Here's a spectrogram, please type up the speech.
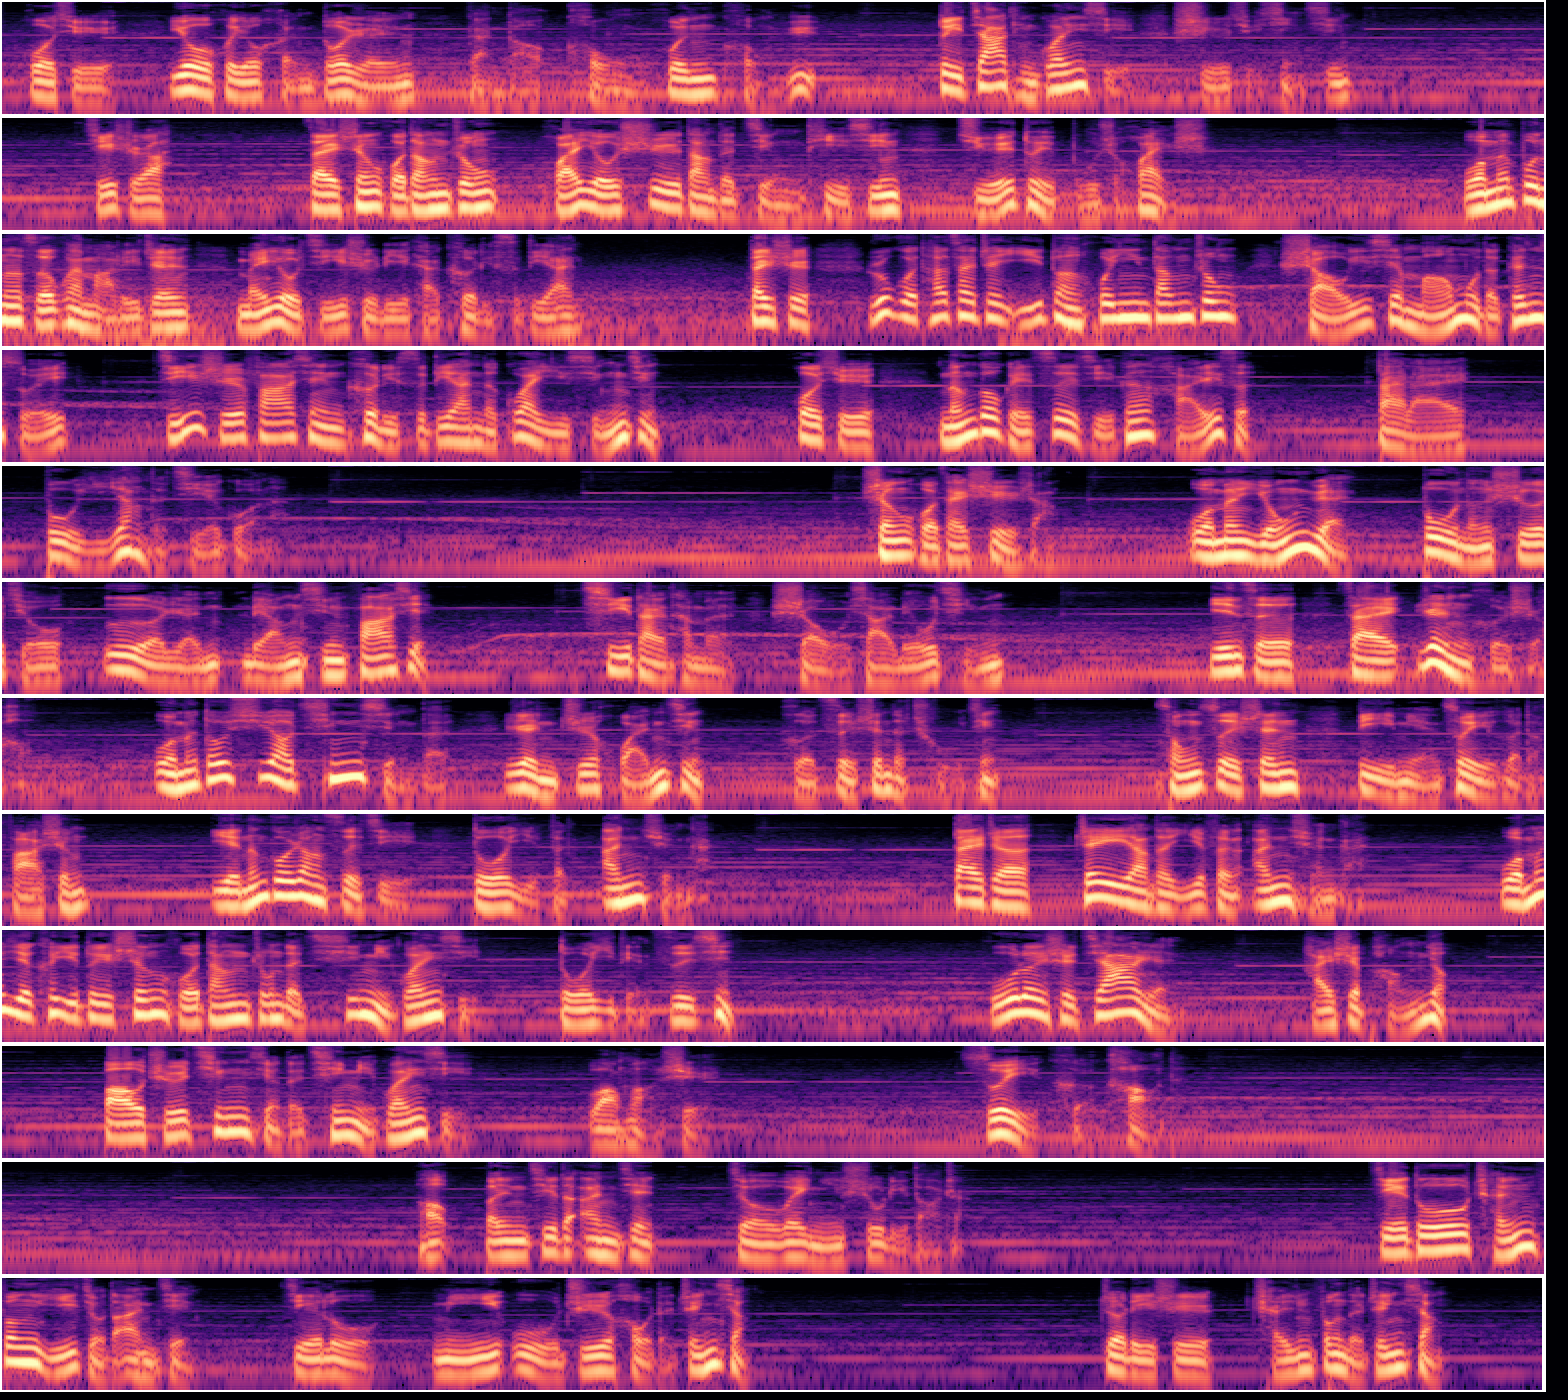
或许又会有很多人感到恐婚恐育，对家庭关系失去信心。其实啊，在生活当中怀有适当的警惕心，绝对不是坏事。我们不能责怪玛丽珍没有及时离开克里斯蒂安。但是如果他在这一段婚姻当中少一些盲目的跟随，及时发现克里斯蒂安的怪异行径，或许能够给自己跟孩子带来不一样的结果呢。生活在世上，我们永远不能奢求恶人良心发现，期待他们手下留情。因此，在任何时候，我们都需要清醒的。认知环境和自身的处境，从自身避免罪恶的发生，也能够让自己多一份安全感。带着这样的一份安全感，我们也可以对生活当中的亲密关系多一点自信。无论是家人，还是朋友，保持清醒的亲密关系，往往是最可靠的。好，本期的案件就为您梳理到这儿。解读尘封已久的案件，揭露迷雾之后的真相。这里是尘封的真相，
